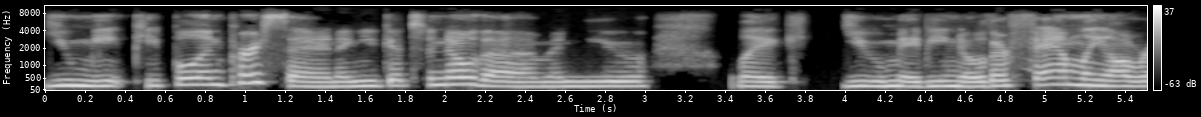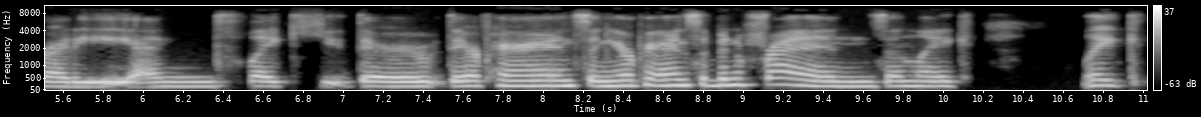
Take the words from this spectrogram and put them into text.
you meet people in person and you get to know them and you like you maybe know their family already and like you, their their parents and your parents have been friends and like like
